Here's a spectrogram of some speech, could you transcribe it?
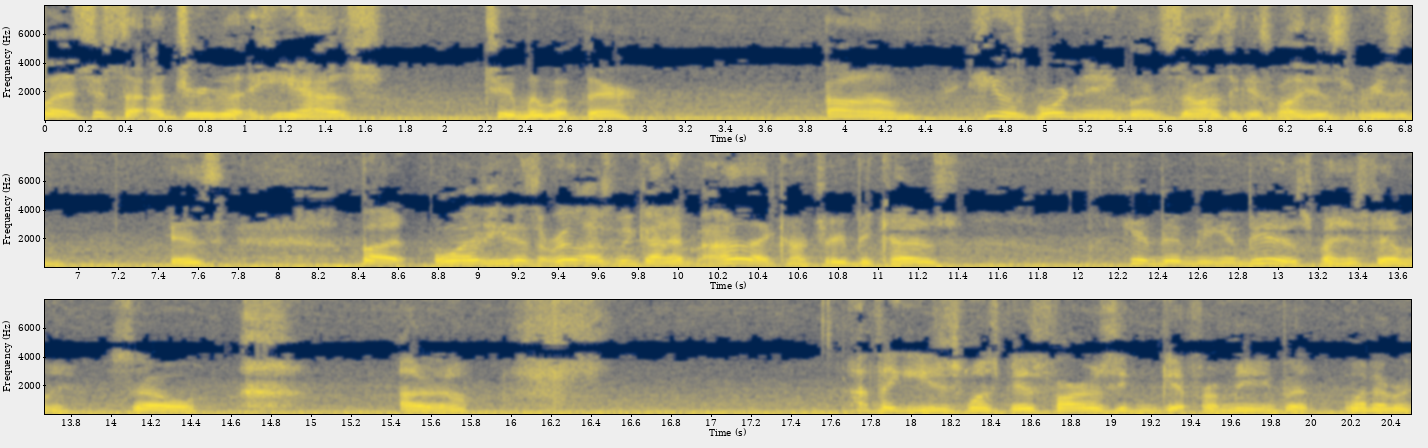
but it's just a, a dream that he has to move up there. Um, he was born in England, so I think that's why his reason is. But what he doesn't realize, we got him out of that country because he had been being abused by his family. So I don't know. I think he just wants to be as far as he can get from me, but whatever.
